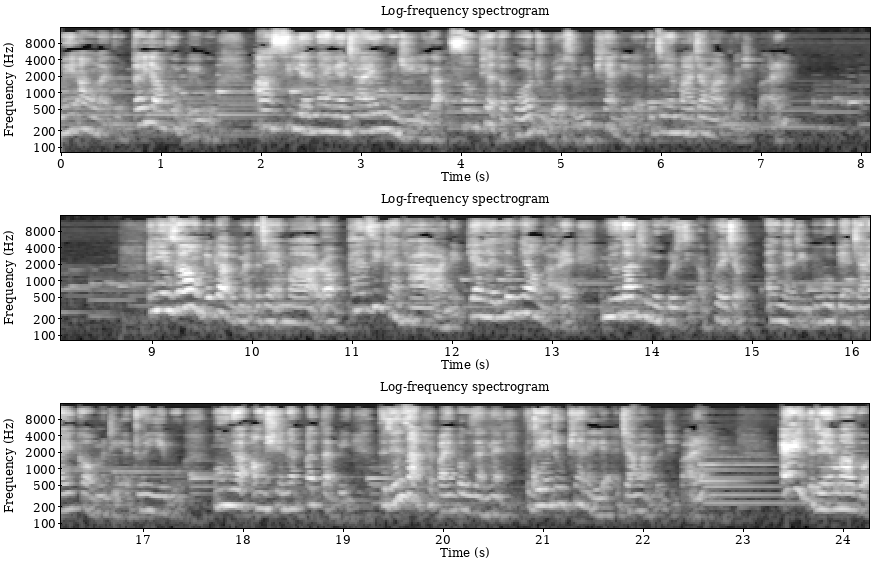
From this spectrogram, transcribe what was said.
မင်းအောင်လှိုင်ကိုတက်ရောက်ခွင့်ပေးဖို့အာဆီယံနိုင်ငံခြားရေးဝန်ကြီးတွေကဆုံးဖြတ်သဘောတူရဲဆိုပြီးဖြန့်နေတဲ့သတင်းမှအကြောင်းအရာတွေဖြစ်ပါတယ်။ အရင်ဆုံးပြပြပေးမယ့်တဲ့မှာတော့ဖန်ဆီးခံထားရတဲ့ပြန်လည်လွတ်မြောက်လာတဲ့အမျိုးသားဒီမိုကရေစီအဖွဲ့ချုပ် NLD ဗဟိုပြန်ကြားရေးကော်မတီအတွင်းရေးမှူးမုံရွာအောင်ရှင်နဲ့ပတ်သက်ပြီးသတင်းစာဖြတ်ပိုင်းပုံစံနဲ့သတင်းတူဖြန့်နေတဲ့အကြောင်းအရာပဲဖြစ်ပါတယ်။အဲ့ဒီသတင်းမှာကို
